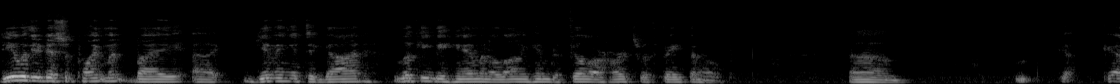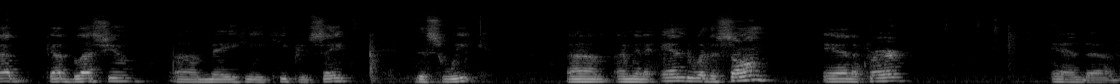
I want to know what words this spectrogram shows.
deal with your disappointment by uh, giving it to God, looking to Him, and allowing Him to fill our hearts with faith and hope. Um, God, God bless you. Uh, may He keep you safe this week. Um, I'm going to end with a song and a prayer. And um,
